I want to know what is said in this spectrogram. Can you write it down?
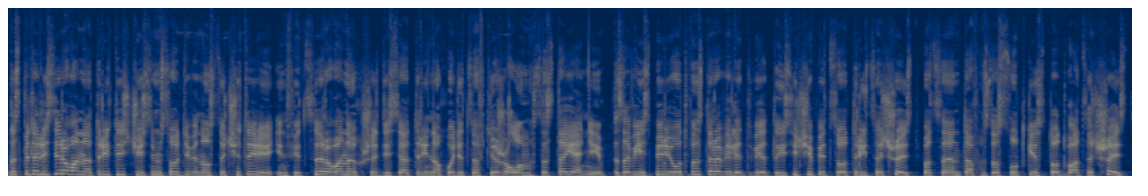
Госпитализировано 3794 инфицированных, 63 находятся в тяжелом состоянии. За весь период выздоровели 2536 пациентов, за сутки 126.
